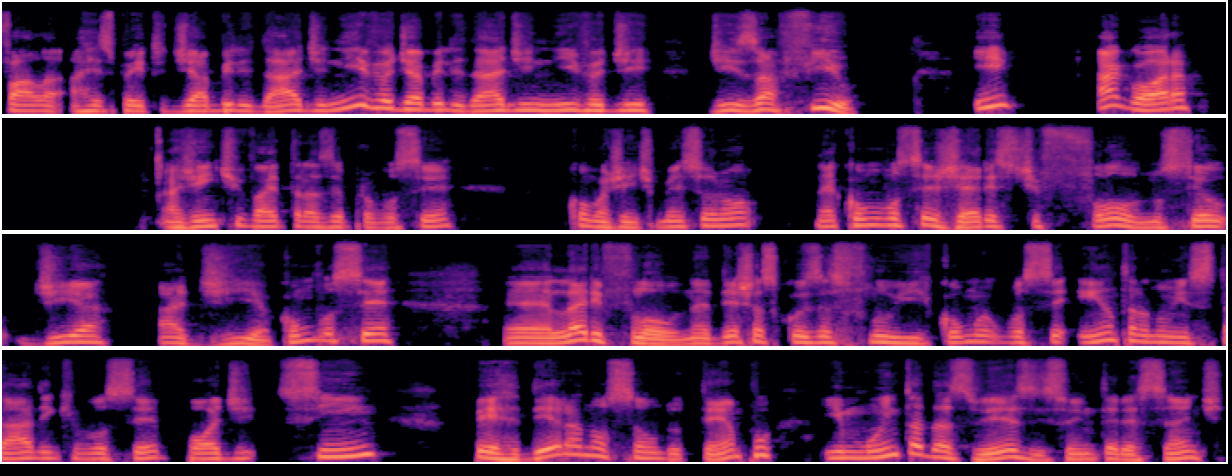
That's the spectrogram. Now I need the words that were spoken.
fala a respeito de habilidade, nível de habilidade e nível de desafio. E agora a gente vai trazer para você, como a gente mencionou, né, como você gera este flow no seu dia a dia, como você é, let it flow, né, deixa as coisas fluir, como você entra num estado em que você pode sim perder a noção do tempo e muitas das vezes, isso é interessante,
